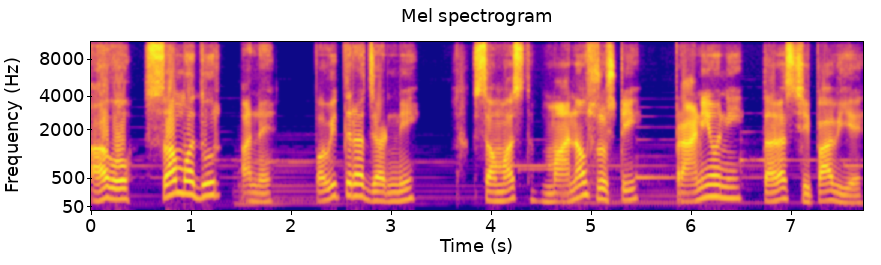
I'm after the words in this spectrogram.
આવો સમધુર અને પવિત્ર જળની સમસ્ત માનવ સૃષ્ટિ પ્રાણીઓની તરસ છીપાવીએ,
